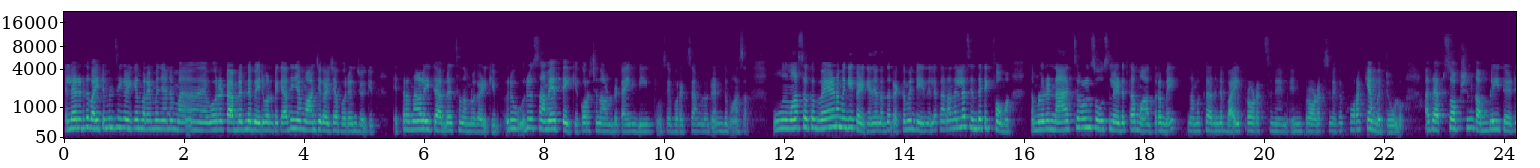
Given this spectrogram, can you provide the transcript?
എല്ലാവരുടെ അടുത്ത് വൈറ്റമിൻ സി കഴിക്കാൻ പറയുമ്പോൾ ഞാൻ ഓരോ ടാബ്ലറ്റിന്റെ പേര് പറഞ്ഞിട്ടൊക്കെ അത് ഞാൻ വാങ്ങിച്ച് കഴിച്ചാൽ പോരെന്ന് ചോദിക്കും. എത്ര നാൾ ഈ ടാബ്ലറ്റ്സ് നമ്മൾ കഴിക്കും? ഒരു ഒരു സമയത്തേക്ക് കുറച്ച് നാളൊരു time being say for example ഒരു രണ്ട് മാസം. മൂന്ന് മാസമൊക്കെ വേണമെങ്കിൽ കഴിക്കാം. ഞാൻ അത് റെക്കമെൻഡ് ചെയ്യുന്നില്ല. കാരണം അതെല്ലാം സിന്തറ്റിക് ഫോമാണ് നമ്മളൊരു നാച്ചുറൽ സോഴ്സിൽ എടുത്താൽ മാത്രമേ നമുക്ക് അതിന്റെ ബൈ പ്രോഡക്ട്സിനെയും എൻ പ്രോഡക്ട്സിനെയൊക്കെ കുറയ്ക്കാൻ പറ്റുള്ളൂ. അത് അബ്സോർപ്ഷൻ കംപ്ലീറ്റ് ആയിട്ട്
